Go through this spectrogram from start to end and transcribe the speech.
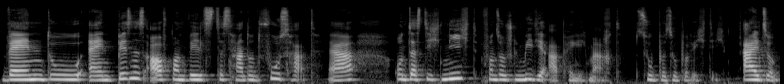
wenn du ein Business aufbauen willst, das Hand und Fuß hat, ja, und das dich nicht von Social Media abhängig macht. Super, super wichtig. Also,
